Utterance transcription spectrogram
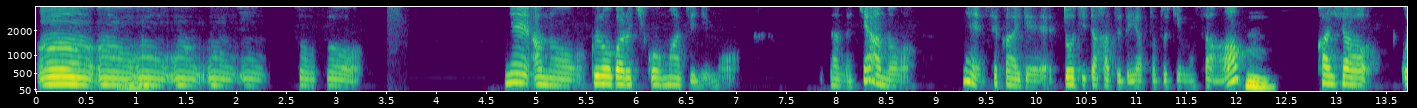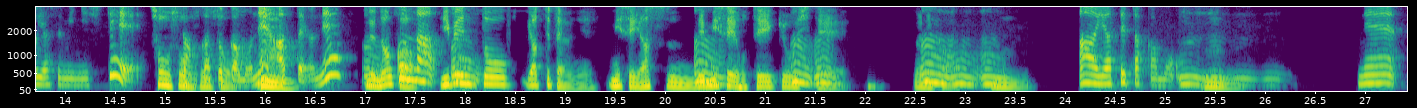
うんうんうんうんうんうん。そうそう。ね、あの、グローバル気候マーチにも、なんだっけ、あの、ね、世界で同時多発でやった時もさ、うん。会社お休みにして。参加とかもね、うんあったよね。で、うなんか、イベントやってたよね。店休んで、うん店を提供しうんて、うん何か。うんうんうんああ、やってたかも。うんうんうんうん。ね、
